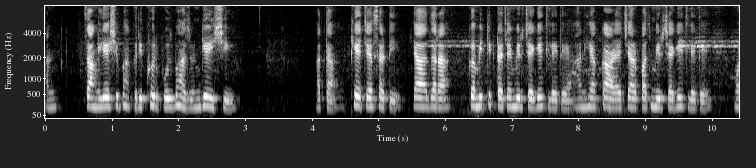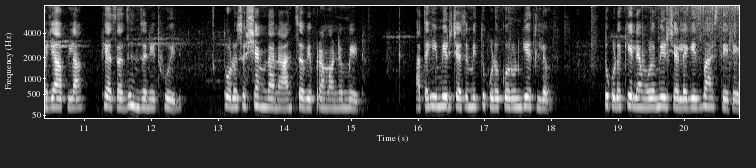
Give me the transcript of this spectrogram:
आणि चांगली अशी भाकरी खरपूस भाजून घ्यायची. आता ठेच्यासाठी ह्या जरा कमी तिखटाच्या मिरच्या घेतले ते आणि ह्या काळ्या चार पाच मिरच्या घेतले ते म्हणजे आपला ठेचा झणझणीत होईल. थोडंसं शेंगदाणा आणि चवीप्रमाणे मीठ. आता ही मिरच्याचं मी तुकडं करून घेतलं. तुकडं केल्यामुळं मिरच्या लगेच भाजते ते.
